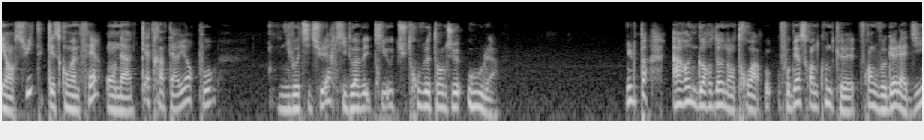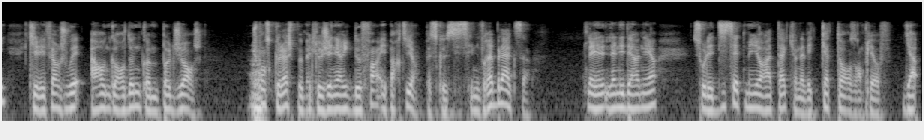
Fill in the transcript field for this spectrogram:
Et ensuite, qu'est-ce qu'on va me faire? On a quatre intérieurs pour niveau titulaire qui doivent, qui, tu trouves le temps de jeu où là? Nulle part. Aaron Gordon en 3. Faut bien se rendre compte que Frank Vogel a dit qu'il allait faire jouer Aaron Gordon comme Paul George. Je pense que là, je peux mettre le générique de fin et partir. Parce que c'est une vraie blague, ça. L'année dernière, sur les 17 meilleures attaques, il y en avait 14 en playoff. Il n'y a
